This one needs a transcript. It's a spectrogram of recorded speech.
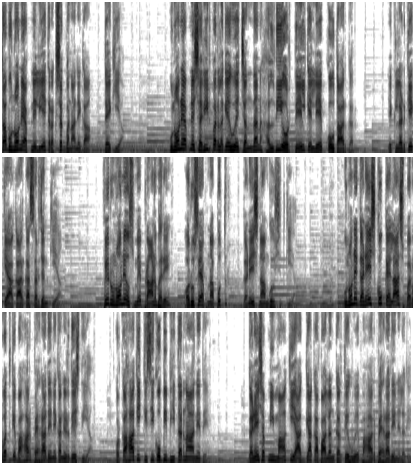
तब उन्होंने अपने लिए एक रक्षक बनाने का तय किया। उन्होंने अपने शरीर पर लगे हुए चंदन, हल्दी और तेल के लेप को उतारकर एक लड़के के आकार का सर्जन किया। फिर उन्होंने उसमें प्राण भरे और उसे अपना पुत्र गणेश नाम घोषित किया। उन्होंने गणेश को कैलाश पर्वत के बाहर पहरा देने का निर्देश दिया और कहा कि किसी को भी भीतर ना आने दें। गणेश अपनी माँ की आज्ञा का पालन करते हुए बाहर पहरा देने लगे।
